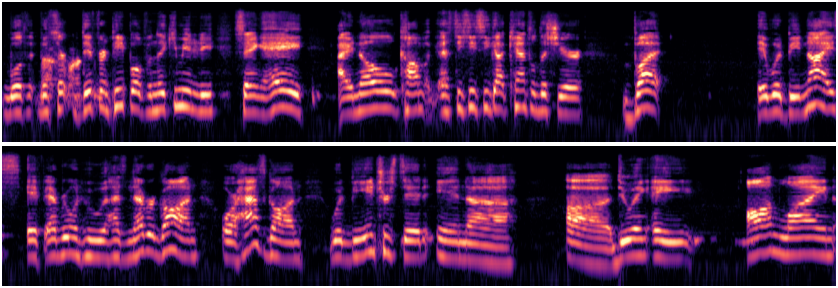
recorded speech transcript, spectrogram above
with with certain different people from the community saying, "Hey, I know Com- SDCC got canceled this year, but it would be nice if everyone who has never gone or has gone would be interested in uh, uh, doing a online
